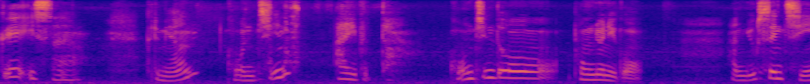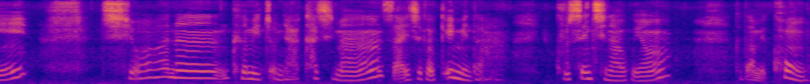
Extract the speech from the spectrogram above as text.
꽤 있어요. 그러면 곤진 아이부터 곤진도 복륜이고 한 6cm 치와는 금이 좀 약하지만 사이즈가 꽤입니다. 9cm 나오고요. 그 다음에 콩.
